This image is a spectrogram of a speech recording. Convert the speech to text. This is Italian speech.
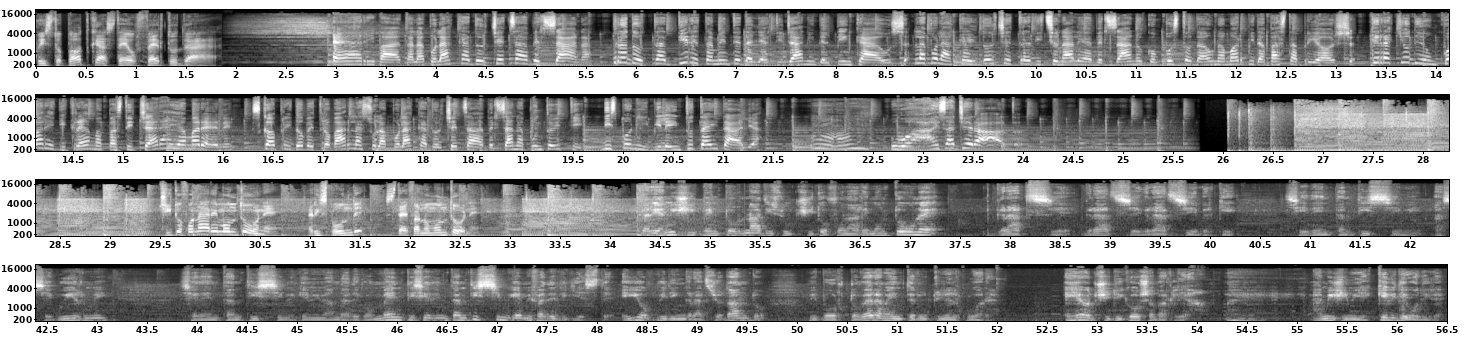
Questo podcast è offerto da... È arrivata la polacca dolcezza aversana, prodotta direttamente dagli artigiani del Pink House. La polacca è il dolce tradizionale aversano composto da una morbida pasta brioche che racchiude un cuore di crema pasticcera e amarene. Scopri dove trovarla sulla polaccadolcezzaaversana.it, disponibile in tutta Italia. Mmm, wow, esagerato! Citofonare Montone. Risponde Stefano Montone. Cari amici, bentornati su Citofonare Montone. Grazie, grazie, grazie perché siete in tantissimi a seguirmi, siete in tantissimi che mi mandate commenti, siete in tantissimi che mi fate richieste e io vi ringrazio tanto, vi porto veramente tutti nel cuore. E oggi di cosa parliamo? Eh, amici miei, che vi devo dire?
